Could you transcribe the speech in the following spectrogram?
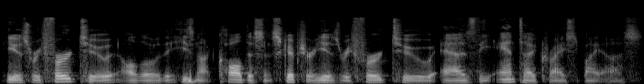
He is referred to, although he's not called this in Scripture, he is referred to as the Antichrist by us.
